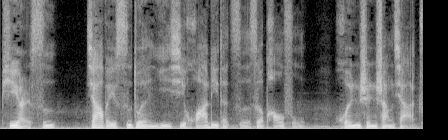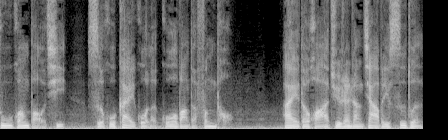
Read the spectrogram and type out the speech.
皮尔斯·加维斯顿一袭华丽的紫色袍服，浑身上下珠光宝气，似乎盖过了国王的风头。爱德华居然让加维斯顿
